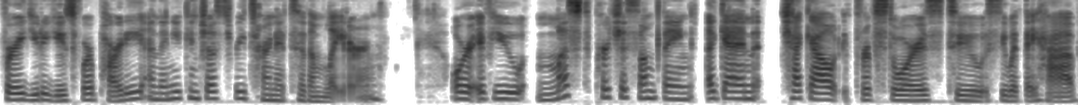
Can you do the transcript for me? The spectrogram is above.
for you to use for a party, and then you can just return it to them later. Or if you must purchase something, again, check out thrift stores to see what they have.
